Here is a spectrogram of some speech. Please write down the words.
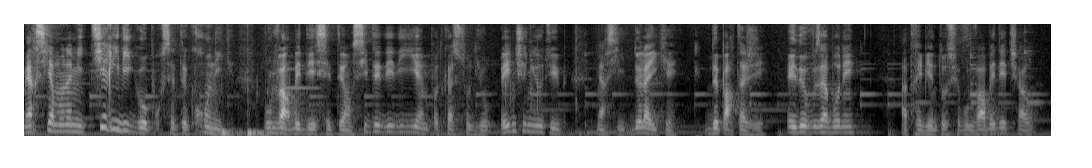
Merci à mon ami Thierry Ligo pour cette chronique. Boulevard BD, c'était un site dédié, un podcast audio et une chaîne YouTube. Merci de liker, de partager et de vous abonner. A très bientôt sur Boulevard BD. Ciao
